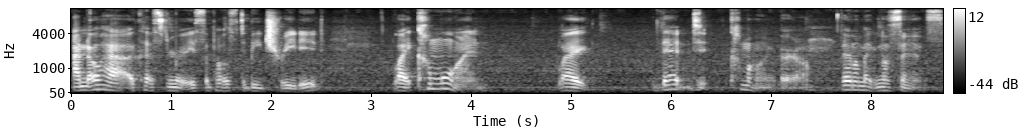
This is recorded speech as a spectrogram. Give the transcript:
I know how a customer is supposed to be treated. Like, come on. Like, that, come on, girl. That don't make no sense.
